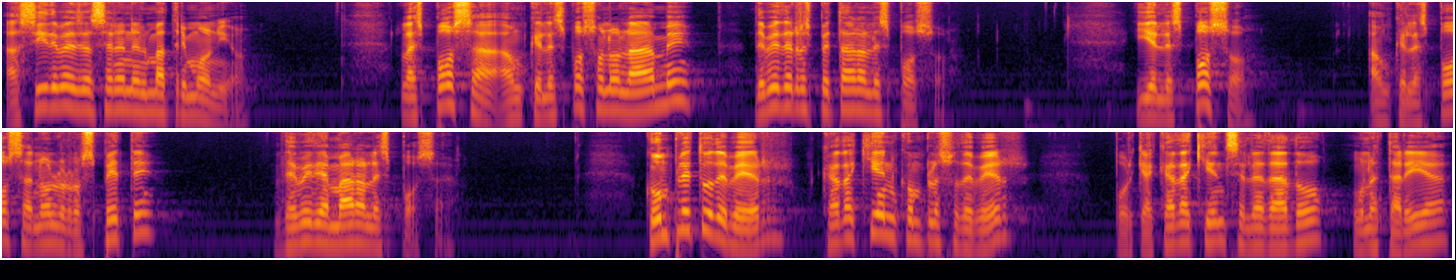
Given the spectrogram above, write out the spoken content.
Así debes de hacer en el matrimonio. La esposa, aunque el esposo no la ame, debe de respetar al esposo. Y el esposo, aunque la esposa no lo respete, debe de amar a la esposa. Cumple tu deber, cada quien cumple su deber, porque a cada quien se le ha dado una tarea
